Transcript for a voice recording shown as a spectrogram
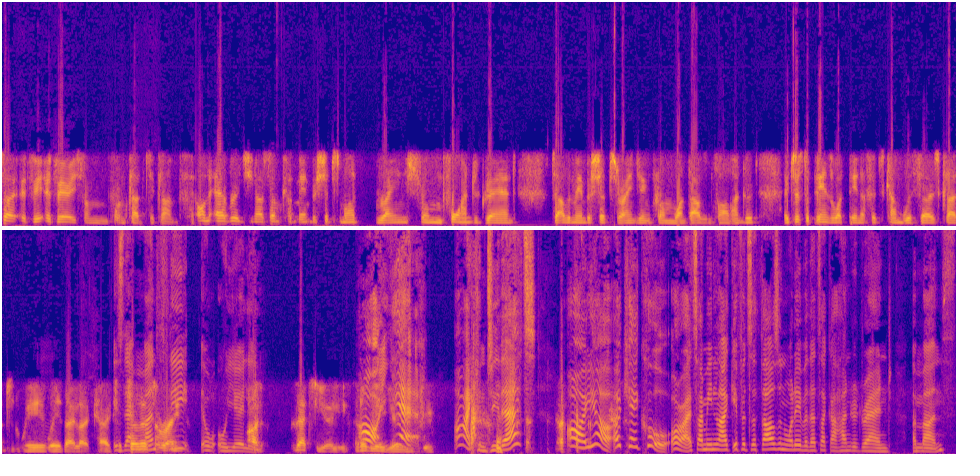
So it, it varies from, from club to club. On average, you know, some club memberships might range from 400 grand to other memberships ranging from 1,500. It just depends what benefits come with those clubs and where, where they're located. Is that so monthly or, or, yearly? Uh, that's yearly. That'll oh, yearly yeah. I can do that. oh, yeah. Okay, cool. All right. So, I mean, like, if it's a thousand whatever, that's like a hundred rand a month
